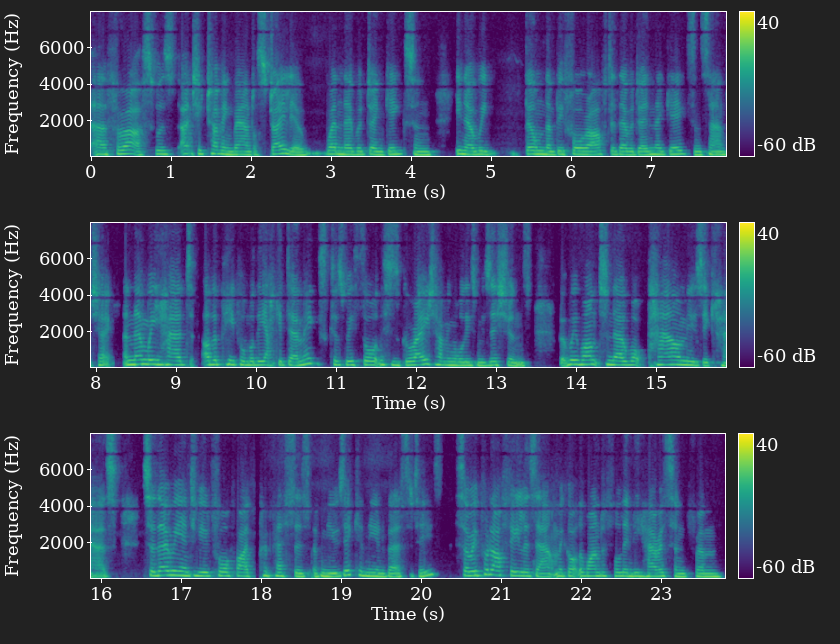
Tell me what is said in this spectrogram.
uh, for us was actually traveling around Australia when they were doing gigs, and you know we filmed them before, after they were doing their gigs and sound check. And then we had other people with the academics because we thought this is great having all these musicians, but we want to know what power music has. So then we interviewed four or five professors of music in the universities. So we put our feelers out, and we got the wonderful Lindy Harrison from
